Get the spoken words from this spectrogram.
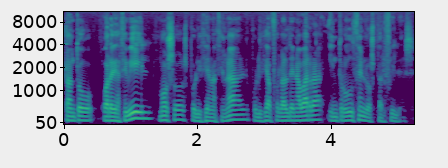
tanto Guardia Civil, Mossos, Policía Nacional, Policía Foral de Navarra introducen los perfiles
